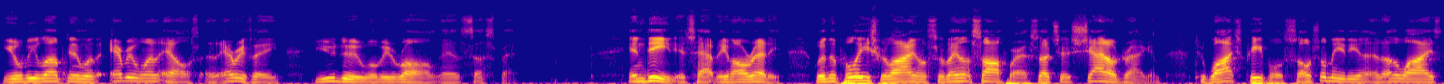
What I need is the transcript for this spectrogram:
you will be lumped in with everyone else and everything you do will be wrong and suspect. Indeed, it's happening already, with the police relying on surveillance software such as Shadow Dragon to watch people's social media and otherwise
